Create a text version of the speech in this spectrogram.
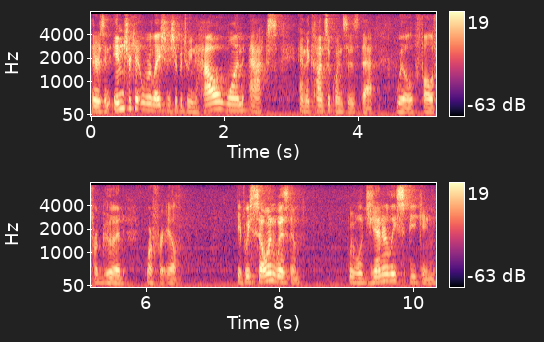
There's an intricate relationship between how one acts and the consequences that will follow for good or for ill. If we sow in wisdom, we will generally speaking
